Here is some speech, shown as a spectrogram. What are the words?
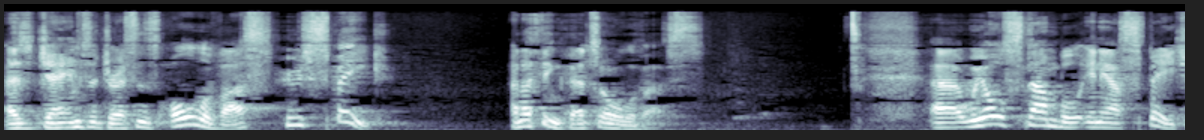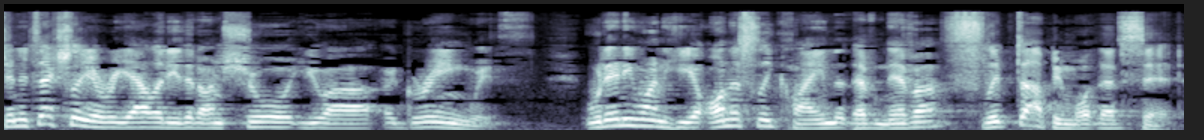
as James addresses all of us who speak. And I think that's all of us. Uh, we all stumble in our speech, and it's actually a reality that I'm sure you are agreeing with. Would anyone here honestly claim that they've never slipped up in what they've said?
